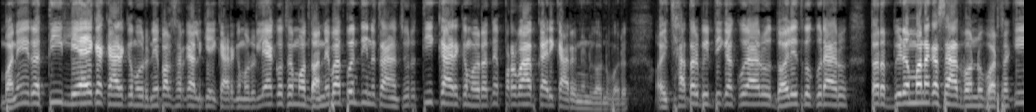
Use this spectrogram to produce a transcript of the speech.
भने र ती ल्याएका कार्यक्रमहरू नेपाल सरकारले केही कार्यक्रमहरू ल्याएको छ म धन्यवाद पनि दिन चाहन्छु र ती कार्यक्रमहरू चाहिँ प्रभावकारी कार्यान्वयन गर्नु पऱ्यो अहिले छात्रवृत्तिका कुराहरू दलितको कुराहरू तर विडम्बनाका साथ भन्नुपर्छ कि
